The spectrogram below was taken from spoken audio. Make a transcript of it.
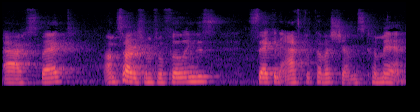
aspect, I'm sorry, from fulfilling this second aspect of Hashem's command.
